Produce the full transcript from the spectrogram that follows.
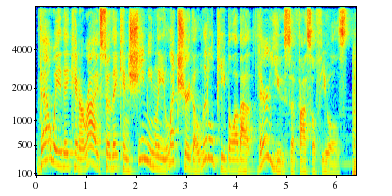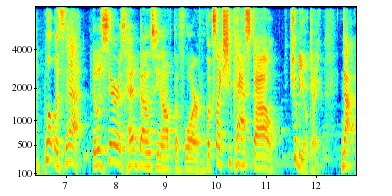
That way they can arrive so they can shamingly lecture the little people about their use of fossil fuels. What was that? It was Sarah's head bouncing off the floor. Looks like she passed out. She'll be okay. Now,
